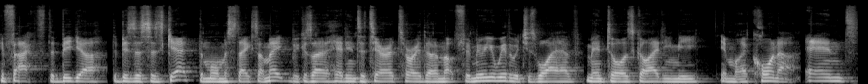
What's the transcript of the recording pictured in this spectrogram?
In fact, the bigger the businesses get, the more mistakes I make because I head into territory that I'm not familiar with, which is why I have mentors guiding me in my corner. And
